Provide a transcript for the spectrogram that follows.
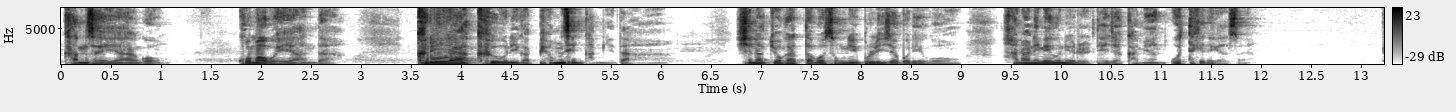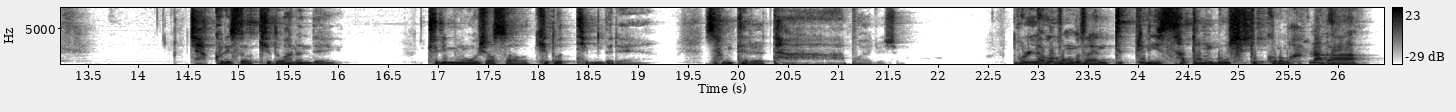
감사해야 하고 고마워해야 한다. 그래야 그 은혜가 평생 갑니다. 신학교 갔다고 성립을 잊어버리고 하나님의 은혜를 대적하면 어떻게 되겠어요? 자 그래서 기도하는데 주님이 오셔서 기도팀들의 상태를 다 보여주시고. 볼라고 본 것은 특별히 사탄 루시프 그놈 하나가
